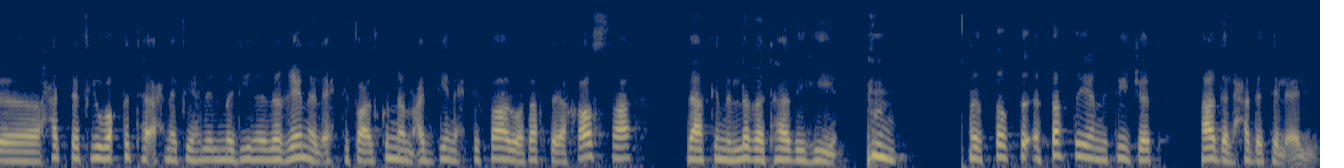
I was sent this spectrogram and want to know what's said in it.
آه، حتى في وقتها إحنا في أهل المدينة لغينا الاحتفال كنا معدين احتفال وتغطية خاصة لكن لغت هذه التغط- التغطية نتيجة هذا الحدث الأليم.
